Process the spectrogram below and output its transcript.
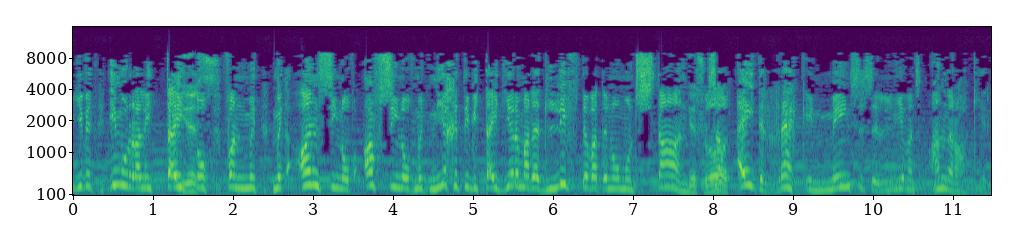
jy weet immoraliteit Yes. of van met met aansien of afsien of met negativiteit Here maar dat liefde wat in hom ontstaan Yes, Lord. sal uitrek en mense se lewens aanraak Here.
